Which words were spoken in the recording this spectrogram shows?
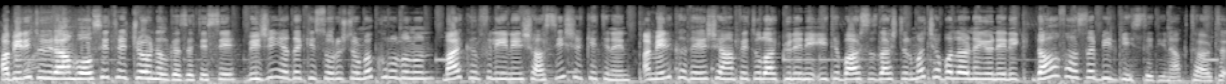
Haberi duyuran Wall Street Journal gazetesi, Virginia'daki soruşturma kurulunun Michael Flynn'in şahsi şirketinin Amerika'da yaşayan Fethullah Gülen'i itibarsızlaştırma çabalarına yönelik daha fazla bilgi istediğini aktardı.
